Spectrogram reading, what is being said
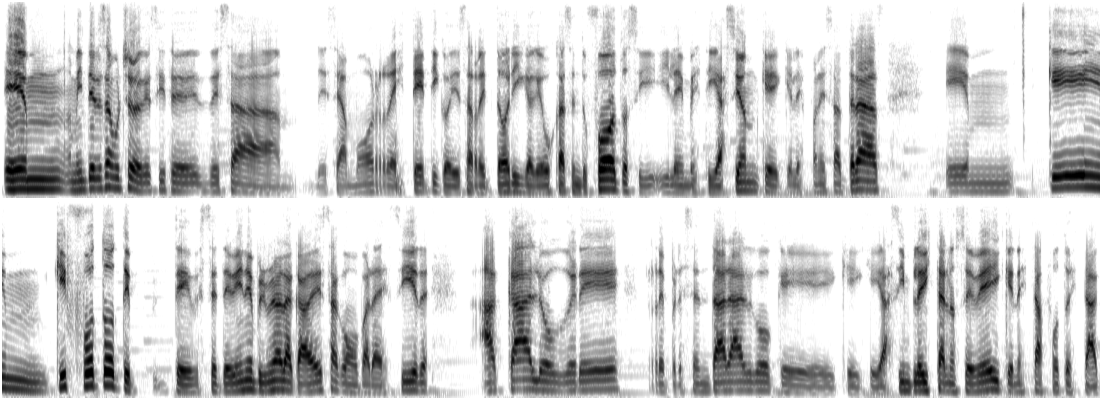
Em, me interesa mucho lo que decís de, esa, de ese amor estético y esa retórica que buscas en tus fotos y, la investigación que, les pones atrás. Em, ¿qué, foto se te viene primero a la cabeza como para decir, acá logré representar algo que, a simple vista no se ve y que en esta foto está?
